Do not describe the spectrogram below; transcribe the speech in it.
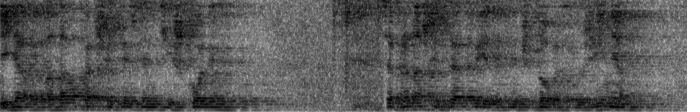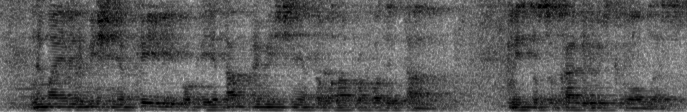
І я викладав перший тиждень в тій школі. Це при нашій церкві є таке чудове служіння. Немає приміщення в Києві, поки є там приміщення, то вона проходить там, місто Сукаль, Львівська область.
